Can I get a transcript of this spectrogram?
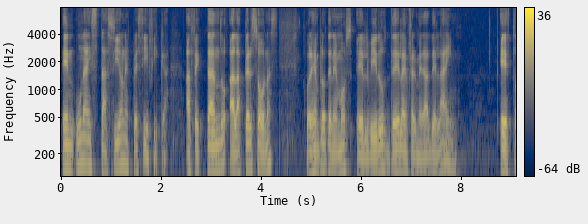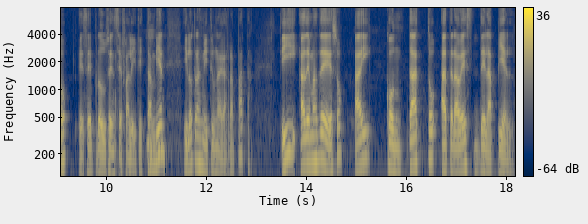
en una estación específica afectando a las personas. Por ejemplo, tenemos el virus de la enfermedad de Lyme. Esto ese produce encefalitis también y lo transmite una garrapata. Y además de eso, hay contacto a través de la piel.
